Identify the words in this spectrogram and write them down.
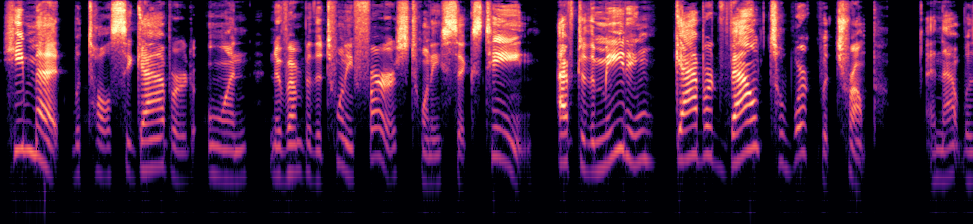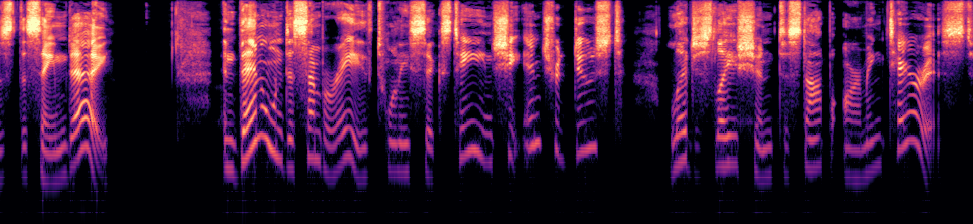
he met with Tulsi Gabbard on November the 21st, 2016. After the meeting, Gabbard vowed to work with Trump, and that was the same day. And then on December 8th, 2016, she introduced legislation to stop arming terrorists.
